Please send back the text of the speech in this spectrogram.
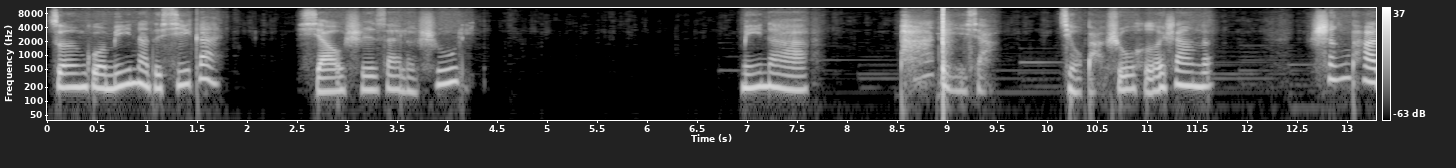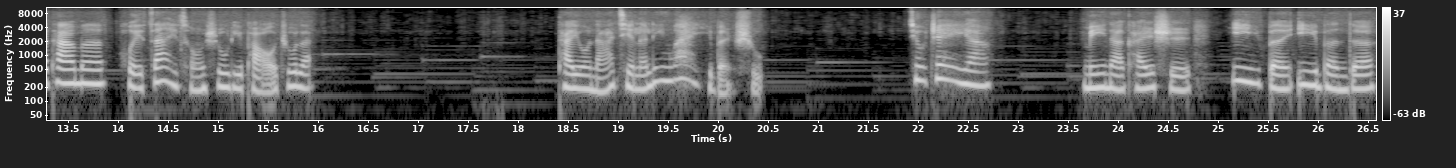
钻过米娜的膝盖，消失在了书里。米娜啪的一下就把书合上了，生怕他们会再从书里跑出来。他又拿起了另外一本书。就这样，米娜开始一本一本的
